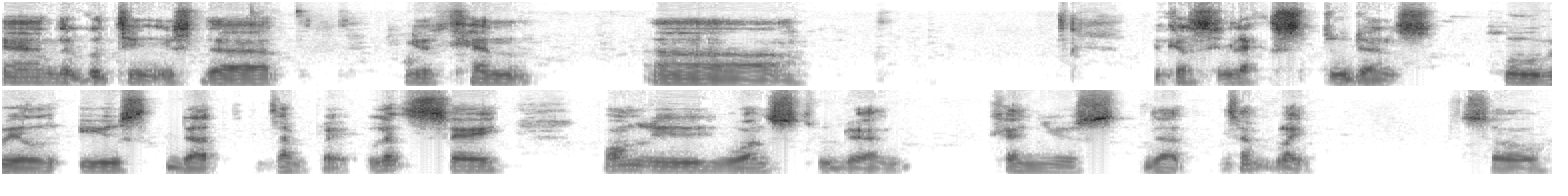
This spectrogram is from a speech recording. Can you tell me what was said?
And the good thing is that you can uh, you can select students who will use that template. Let's say only one student can use that template. So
